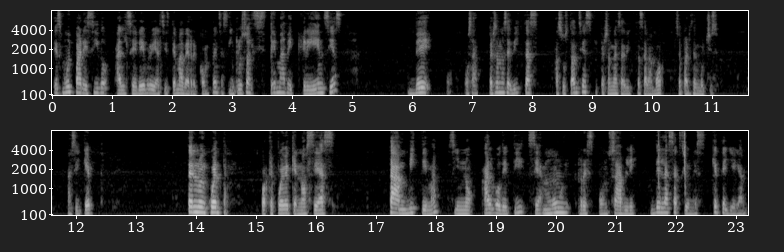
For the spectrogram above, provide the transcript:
es muy parecido al cerebro y al sistema de recompensas, incluso al sistema de creencias de, o sea, personas adictas a sustancias y personas adictas al amor se parecen muchísimo. Así que tenlo en cuenta, porque puede que no seas tan víctima, sino algo de ti sea muy responsable de las acciones que te llegan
